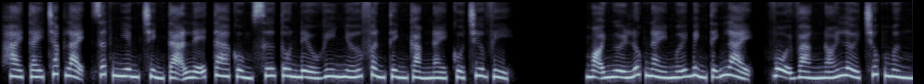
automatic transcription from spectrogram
hai tay chắp lại, rất nghiêm chỉnh tạ lễ ta cùng sư tôn đều ghi nhớ phần tình cảm này của chư vị. Mọi người lúc này mới bình tĩnh lại, vội vàng nói lời chúc mừng.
